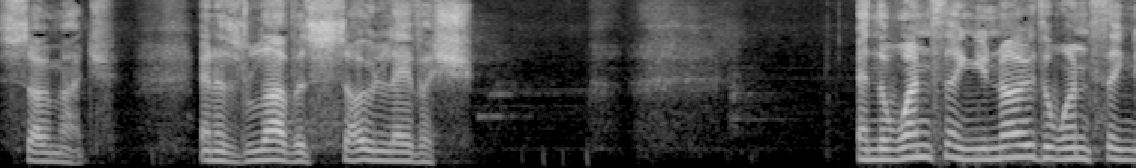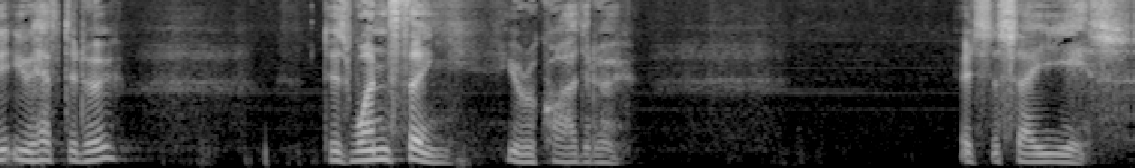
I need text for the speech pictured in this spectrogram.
so much. And his love is so lavish. And the one thing, you know, the one thing that you have to do? There's one thing you're required to do it's to say yes.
